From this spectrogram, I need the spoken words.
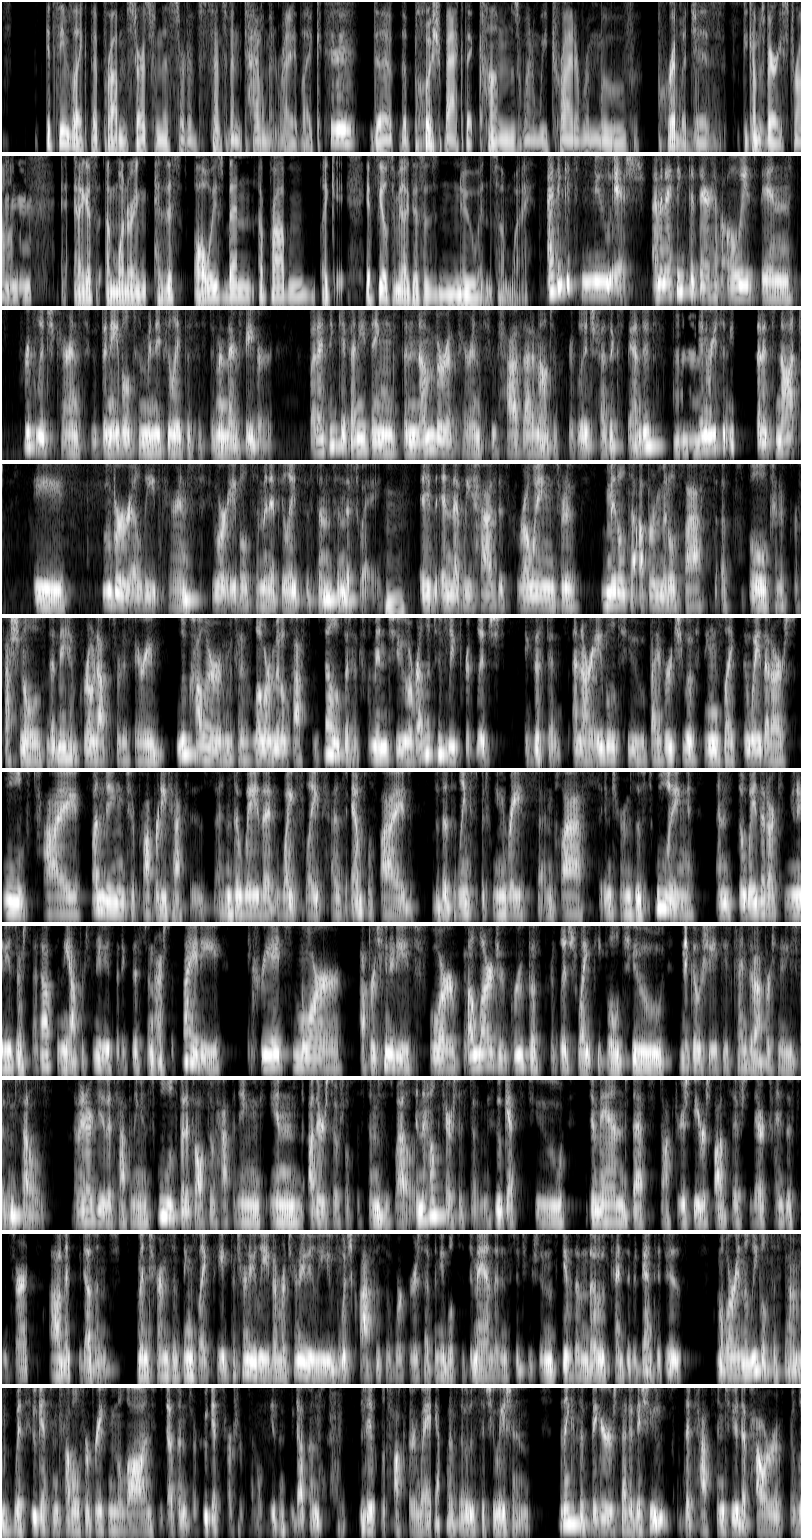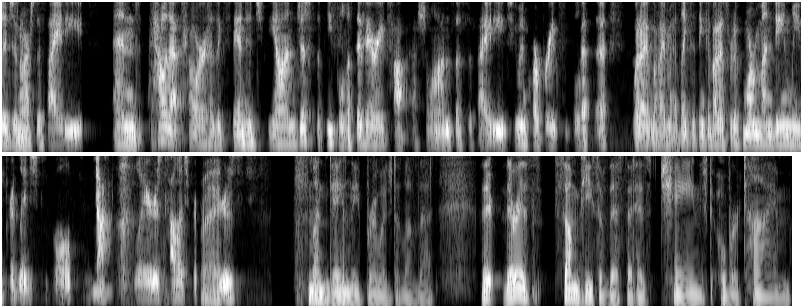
it seems like the problem starts from this sort of sense of entitlement, right? Like mm-hmm. the the pushback that comes when we try to remove privileges becomes very strong. Mm-hmm. And I guess I'm wondering, has this always been a problem? Like it feels to me like this is new in some way. I think it's new-ish. I mean, I think that there have always been privileged parents who've been able to manipulate the system in their favor. But I think, if anything, the number of parents who have that amount of privilege has expanded mm-hmm. in recent years. That it's not the uber elite parents who are able to manipulate systems in this way. Mm. And, and, that we have this growing sort of middle to upper middle class of people, kind of professionals that may have grown up sort of very blue collar, kind of lower middle class themselves, but have come into a relatively privileged existence and are able to, by virtue of things like the way that our schools tie funding to property taxes and the way that white flight has amplified the, the links between race and class in terms of schooling and the way that our communities are set up and the opportunities that exist in our society, it creates more opportunities for a larger group of privileged white people to negotiate these kinds of opportunities for themselves. And I'd argue that it's happening in schools, but it's also happening in other social systems as well. In the healthcare system, who gets to demand that doctors be responsive to their kinds of concerns um, and who doesn't? In terms of things like paid paternity leave and maternity leave, which classes of workers have been able to demand that institutions give them those kinds of advantages? Or in the legal system with who gets in trouble for breaking the law and who doesn't, or who gets harsher penalties and who doesn't, who's able to talk their way out of those situations. I think it's a bigger set of issues that taps into the power of privilege in our society and how that power has expanded beyond just the people at the very top echelons of society to incorporate people at the what I what I might like to think about as sort of more mundanely privileged people, doctors, lawyers, college professors. Right. Mundanely privileged. I love that. There there is some piece of this that has changed over time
